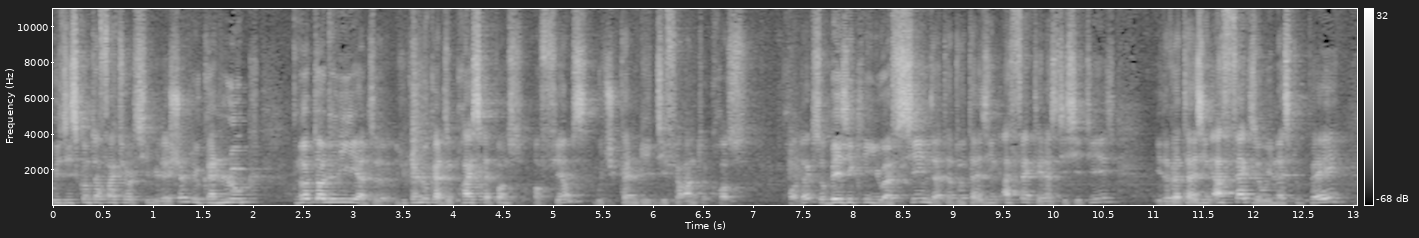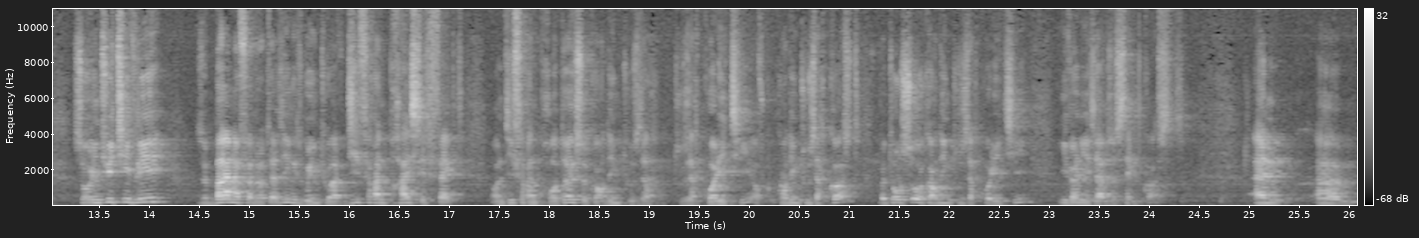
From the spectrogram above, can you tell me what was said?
with this counterfactual simulation, you can look not only at the, you can look at the price response of firms, which can be different across products. So basically, you have seen that advertising affects elasticities, advertising affects the willingness to pay. So intuitively, the ban of advertising is going to have different price effect on different products according to their, to their quality, of, according to their cost, but also according to their quality, even if they have the same cost. And um,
